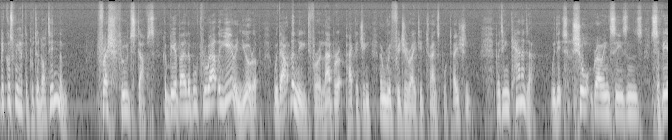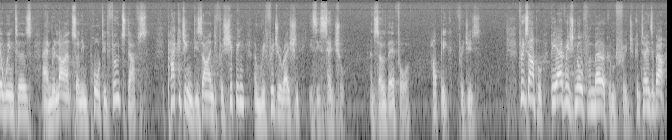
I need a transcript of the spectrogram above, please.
because we have to put a lot in them. Fresh foodstuffs can be available throughout the year in Europe without the need for elaborate packaging and refrigerated transportation. But in Canada, with its short growing seasons, severe winters and reliance on imported foodstuffs, packaging designed for shipping and refrigeration is essential. And so, therefore, are big fridges. For example, the average North American fridge contains about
